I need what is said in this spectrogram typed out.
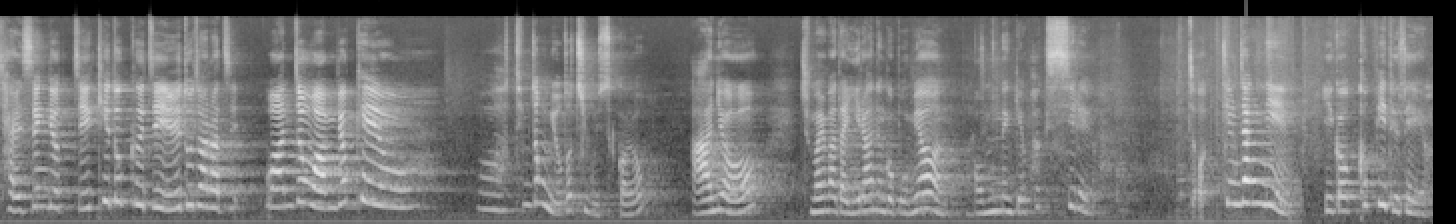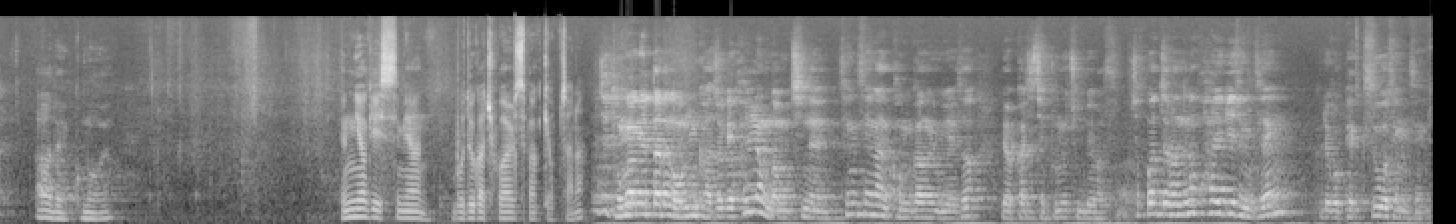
잘생겼지, 키도 크지, 일도 잘하지. 완전 완벽해요. 와, 팀장님 여자친구 있을까요? 아니요. 주말마다 일하는 거 보면 없는 게 확실해요. 저, 팀장님, 이거 커피 드세요. 아, 네, 고마워요. 능력이 있으면 모두가 좋아할 수밖에 없잖아 현재 동향에 따른 온 가족의 활력 넘치는 생생한 건강을 위해서 몇 가지 제품을 준비해봤습니다. 첫 번째로는 활기 생생, 그리고 백수호 생생,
